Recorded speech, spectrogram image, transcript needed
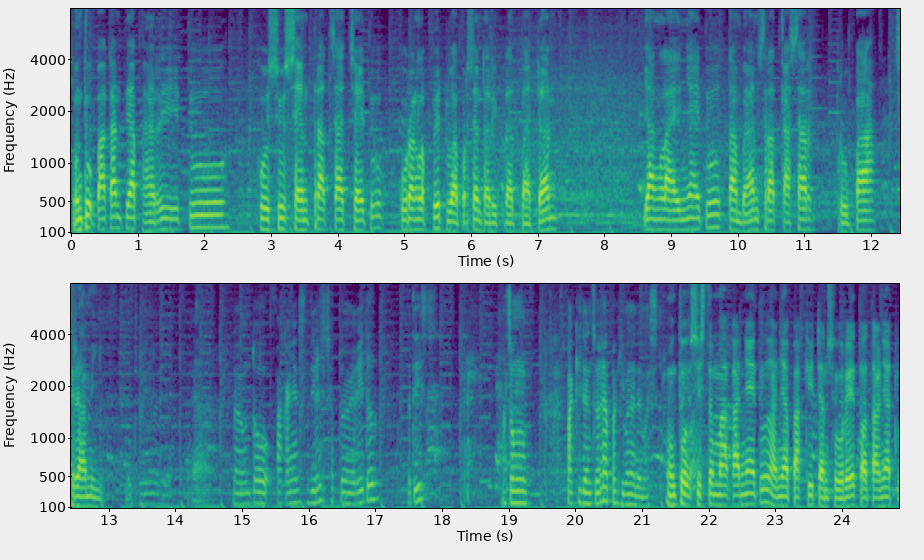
untuk pakan tiap hari itu khusus sentrat saja itu kurang lebih 2% dari berat badan yang lainnya itu tambahan serat kasar berupa jerami Ya. Nah untuk pakannya sendiri satu hari itu berarti langsung pagi dan sore apa gimana deh mas? Untuk sistem makannya itu hanya pagi dan sore totalnya 2%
